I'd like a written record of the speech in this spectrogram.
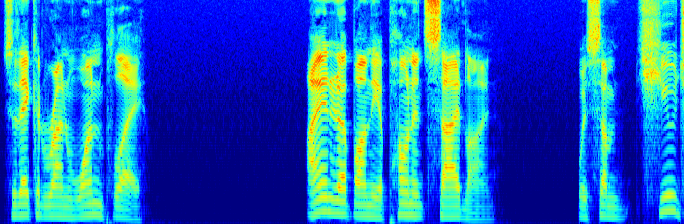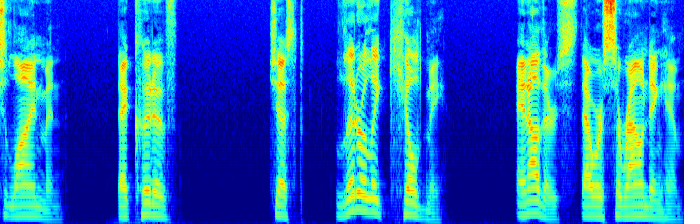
so they could run one play. I ended up on the opponent's sideline with some huge lineman that could have just literally killed me and others that were surrounding him.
